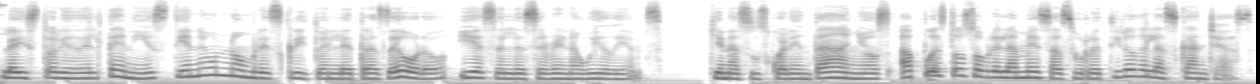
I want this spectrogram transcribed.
La historia del tenis tiene un nombre escrito en letras de oro y es el de Serena Williams, quien a sus 40 años ha puesto sobre la mesa su retiro de las canchas.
